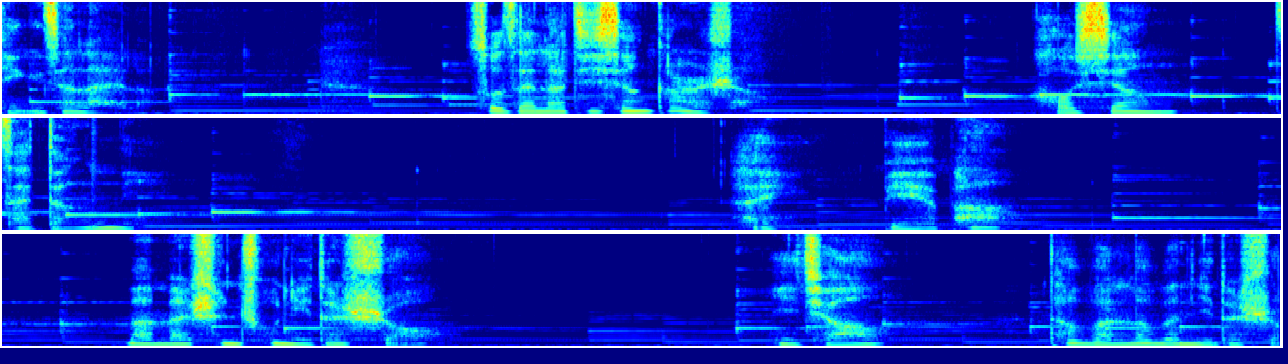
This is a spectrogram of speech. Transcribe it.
停下来了。坐在垃圾箱盖上，好像在等你。嘿，别怕，慢慢伸出你的手。你瞧，他闻了闻你的手，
